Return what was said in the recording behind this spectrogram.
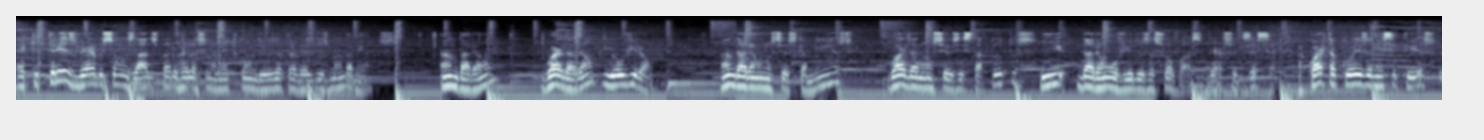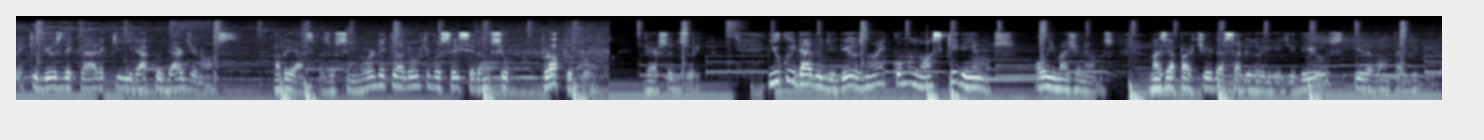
é que três verbos são usados para o relacionamento com Deus através dos mandamentos: andarão, guardarão e ouvirão. Andarão nos seus caminhos, guardarão seus estatutos e darão ouvidos à sua voz. Verso 17. A quarta coisa nesse texto é que Deus declara que irá cuidar de nós. Abre aspas. O Senhor declarou que vocês serão seu próprio povo. Verso 18. E o cuidado de Deus não é como nós queremos ou imaginamos, mas é a partir da sabedoria de Deus e da vontade dele.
